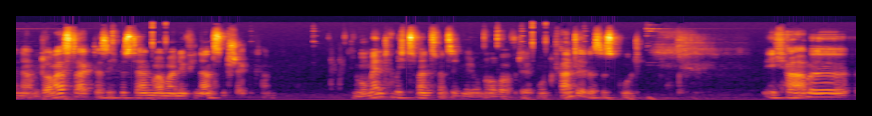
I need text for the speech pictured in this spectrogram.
Gerne am Donnerstag, dass ich bis dahin mal meine Finanzen checken kann. Im Moment habe ich 22 Millionen Euro auf der Grundkante, das ist gut. Ich habe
